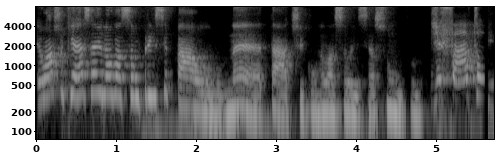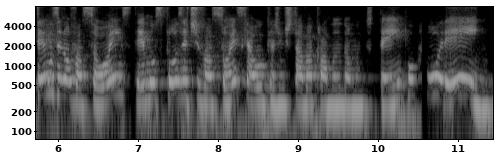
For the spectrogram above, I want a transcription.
Eu acho que essa é a inovação principal, né, Tati, com relação a esse assunto. De fato, temos inovações, temos positivações, que é algo que a gente estava aclamando há muito tempo. Porém,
